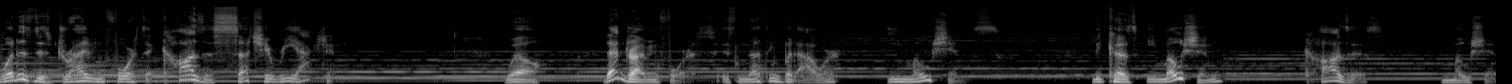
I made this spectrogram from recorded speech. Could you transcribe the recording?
What is this driving force that causes such a reaction? Well, that driving force is nothing but our emotions. Because emotion causes motion.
